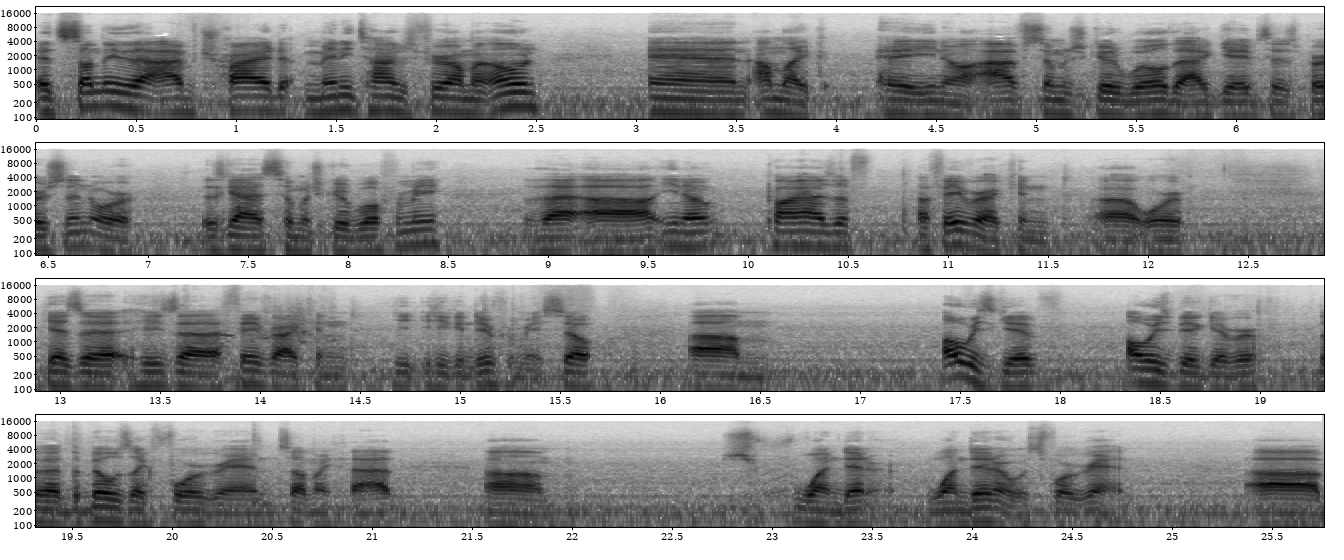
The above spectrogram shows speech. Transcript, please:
it's something that I've tried many times to figure out on my own, and I'm like, hey, you know, I have so much goodwill that I gave to this person, or this guy has so much goodwill for me that uh, you know probably has a, a favor I can, uh, or he has a he's a favor I can he, he can do for me. So um, always give, always be a giver. The the bill was like four grand, something like that. Um, one dinner, one dinner was four grand, uh,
